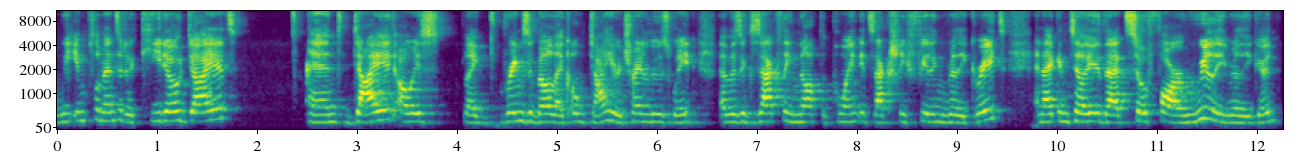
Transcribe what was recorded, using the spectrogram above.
we implemented a keto diet and diet always like rings a bell like oh diet you're trying to lose weight. That was exactly not the point. It's actually feeling really great. And i can tell you that so far really really good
